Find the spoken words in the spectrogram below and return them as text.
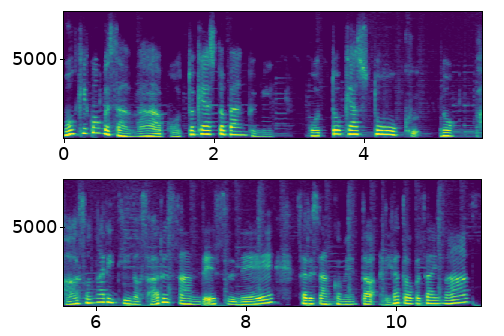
モンキーコングさんは、ポッドキャスト番組ポッドキャストークのパーソナリティのサルさんですね。サルさんコメントありがとうございます。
